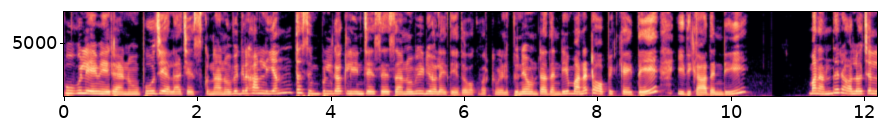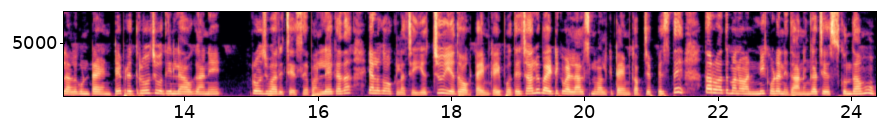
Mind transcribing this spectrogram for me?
పువ్వులు ఏమేరాను పూజ ఎలా చేసుకున్నాను విగ్రహాలను ఎంత సింపుల్గా క్లీన్ చేసేసాను వీడియోలు అయితే ఏదో ఒక వరకు వెళుతూనే ఉంటుందండి. మన టాపిక్ అయితే ఇది కాదండి. మనందరి ఆలోచనలు ఎలాగుంటాయంటే ప్రతిరోజు ఉదయం లేవగానే రోజువారీ చేసే పనులే కదా. ఎలాగో ఒకలా చేయొచ్చు ఏదో ఒక టైంకి అయిపోతే చాలు. బయటికి వెళ్ళాల్సిన వాళ్ళకి టైం కప్ చెప్పేస్తే తర్వాత మనం అన్నీ కూడా నిదానంగా చేసుకుందాము.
